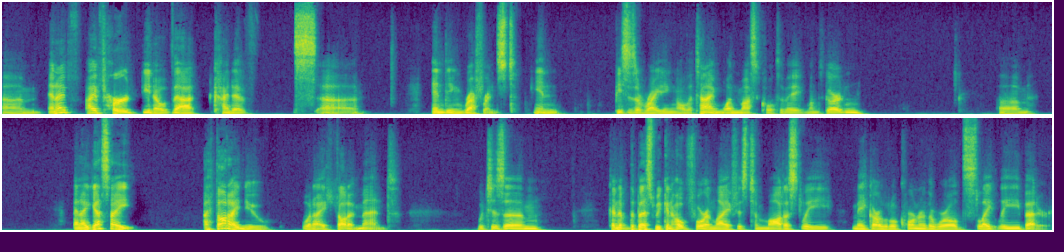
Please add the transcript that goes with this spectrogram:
Um, and I've I've heard you know that kind of uh, ending referenced in pieces of writing all the time. One must cultivate one's garden. Um, and I guess I I thought I knew what I thought it meant, which is um kind of the best we can hope for in life is to modestly make our little corner of the world slightly better.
